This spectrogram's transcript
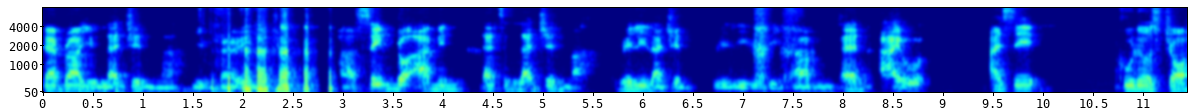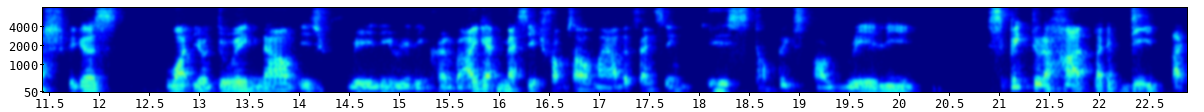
Deborah, you legend, ma. You very legend. uh, same go. I mean, that's a legend, ma. Really legend. Really, really. Um, and I would, I say, kudos, Josh, because what you're doing now is really, really incredible. I get message from some of my other friends saying these topics are really speak to the heart, like deep, like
